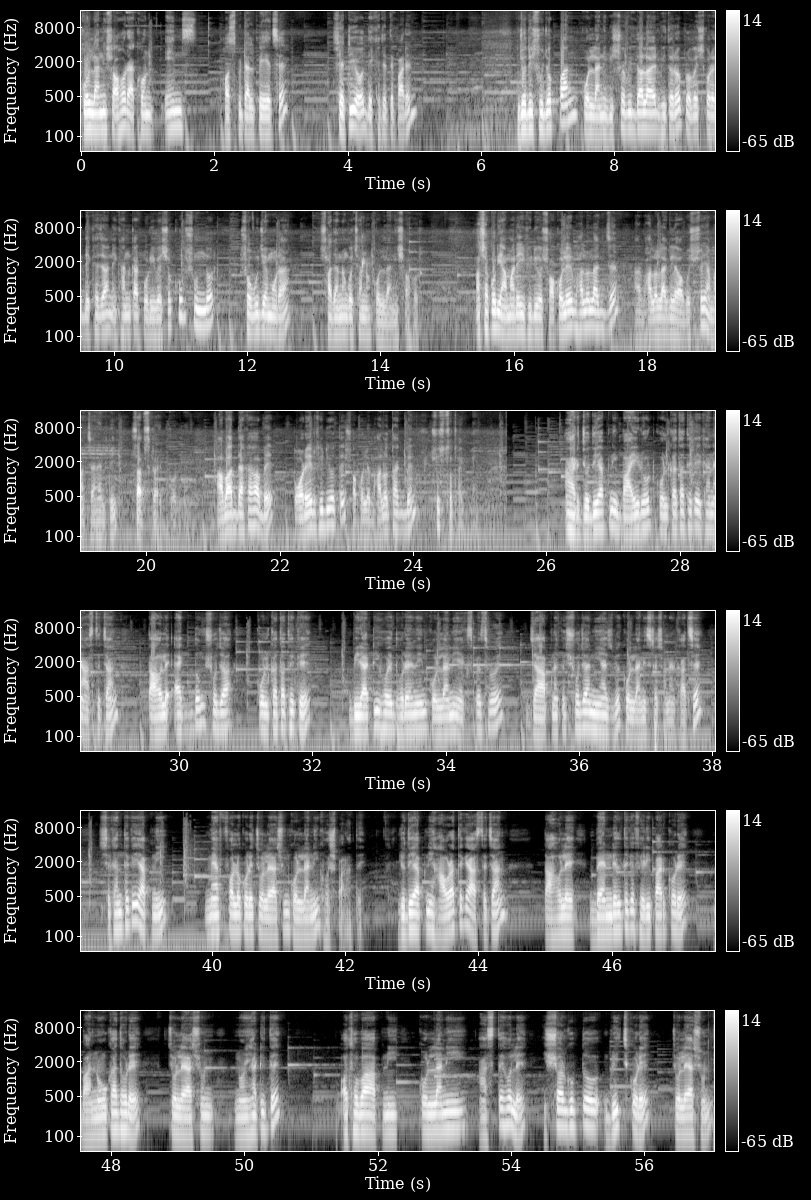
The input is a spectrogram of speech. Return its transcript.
কল্যাণী শহর এখন এইমস হসপিটাল পেয়েছে, সেটিও দেখে যেতে পারেন। যদি সুযোগ পান, কল্যাণী বিশ্ববিদ্যালয়ের ভিতরেও প্রবেশ করে দেখে যান এখানকার পরিবেশও খুব সুন্দর। সবুজে মোড়া, সাজানো গোছানো কল্যাণী শহর। আশা করি আমার এই ভিডিও সকলের ভালো লাগছে। আর ভালো লাগলে অবশ্যই আমার চ্যানেলটি সাবস্ক্রাইব করবেন। আবার দেখা হবে পরের ভিডিওতে। সকলে ভালো থাকবেন, সুস্থ থাকবেন। আর যদি আপনি বাই রোড কলকাতা থেকে এখানে আসতে চান, তাহলে একদম সোজা কলকাতা থেকে বিরাটি হয়ে ধরে নিন কল্যাণী এক্সপ্রেসওয়ে। যা আপনাকে সোজা নিয়ে আসবে কল্যাণী স্টেশনের কাছে। সেখান থেকেই আপনি ম্যাপ ফলো করে চলে আসুন কল্যাণী ঘোষপাড়াতে। যদি আপনি হাওড়া থেকে আসতে চান, তাহলে ব্যান্ডেল থেকে ফেরি পার করে বা নৌকা ধরে চলে আসুন নৈহাটিতে। অথবা আপনি কল্যাণী আসতে হলে ঈশ্বরগুপ্ত ব্রিজ করে চলে আসুন।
